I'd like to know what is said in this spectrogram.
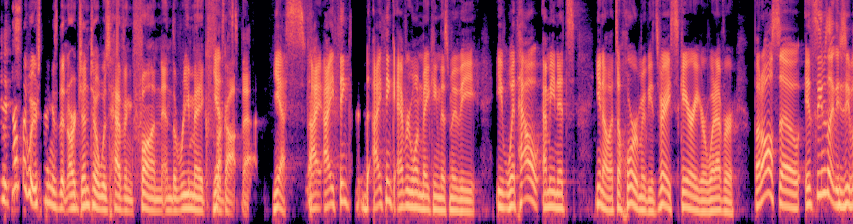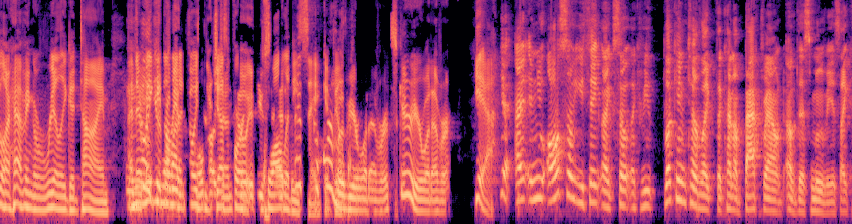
It sounds like what you're saying is that Argento was having fun, and the remake Yes. forgot that. Yes, I, I think I think everyone making this movie with how I mean it's you know it's a horror movie it's very scary or whatever but also it seems like these people are having a really good time and they're like making a lot of choices just Argento for if you said, quality's "It's a sake. horror It movie like. or whatever. It's scary or whatever. Yeah, Yeah, I, and you also you think like so like if you look into like the kind of background of this movie, it's like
